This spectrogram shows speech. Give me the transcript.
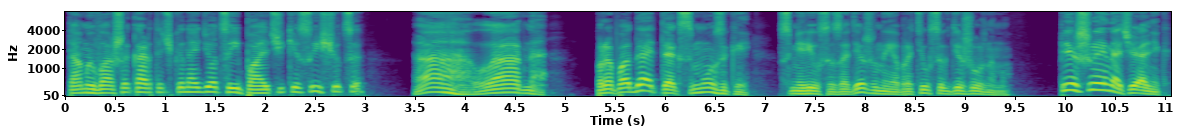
Там и ваша карточка найдется, и пальчики сыщутся». «А, ладно. Пропадать так с музыкой», — смирился задержанный и обратился к дежурному. «Пиши, начальник.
